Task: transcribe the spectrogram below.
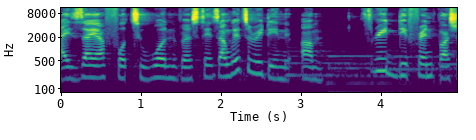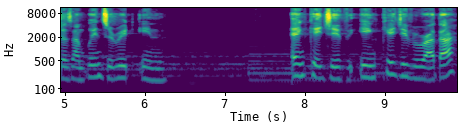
Isaiah 41, verse 10. So I'm going to read in um, three different versions. I'm going to read in NKJV, in KJV rather,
